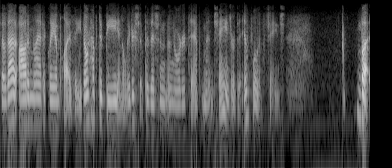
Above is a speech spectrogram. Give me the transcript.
So that automatically implies that you don't have to be in a leadership position in order to implement change or to influence change. But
